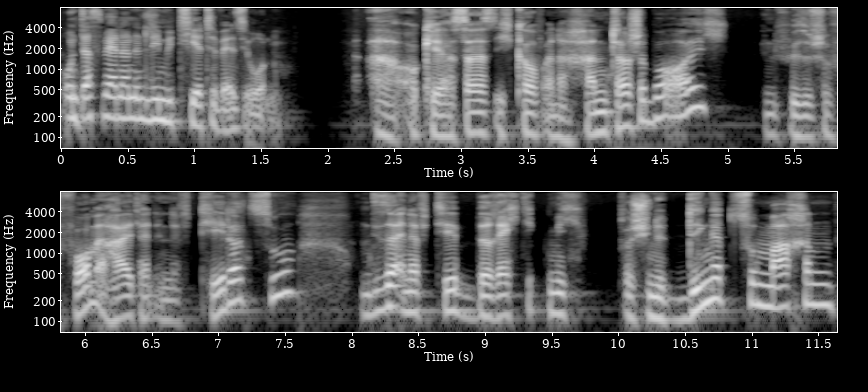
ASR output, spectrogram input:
Und das wäre dann eine limitierte Version. Ah, okay. Das heißt, ich kaufe eine Handtasche bei euch in physischer Form, erhalte ein NFT dazu und dieser NFT berechtigt mich, verschiedene Dinge zu machen.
